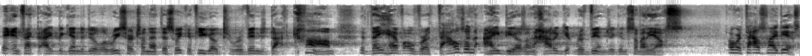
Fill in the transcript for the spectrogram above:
In fact, I began to do a little research on that this week. If you go to revenge.com, they have over a thousand ideas on how to get revenge against somebody else. Over a thousand ideas.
